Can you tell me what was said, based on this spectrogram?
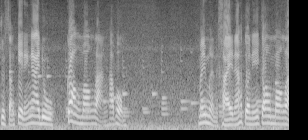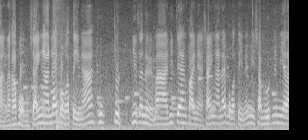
จุดสังเกตง่ายๆดูกล้องมองหลังครับผม ไม่เหมือนใครนะ ตัวนี้ก็มองหลังนะครับผม ใช้งานได้ปกตินะ ทุกจุดที่เสนอมาที่แจ้งไปเนี่ย ใช้งานได้ปกติไม่มีชำรุดไม่มีอะไร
